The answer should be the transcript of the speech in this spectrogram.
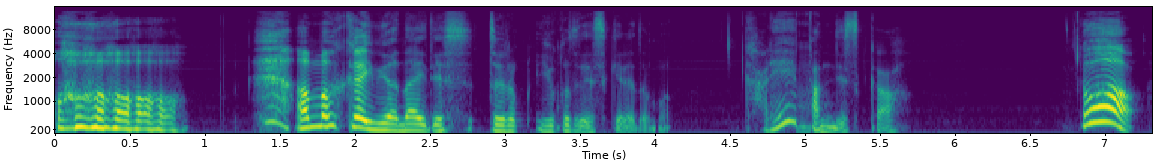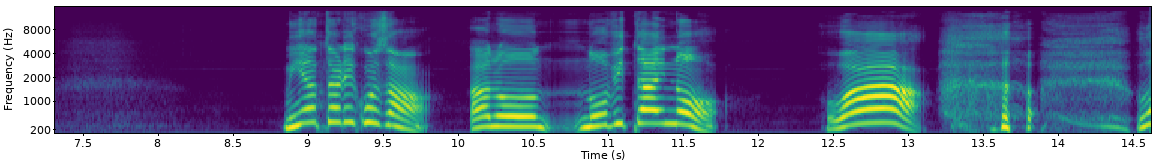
あんま深い意味はないです。ということですけれども。カレーパンですか？あ宮田理子さんあの伸びたいの。わあ わ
